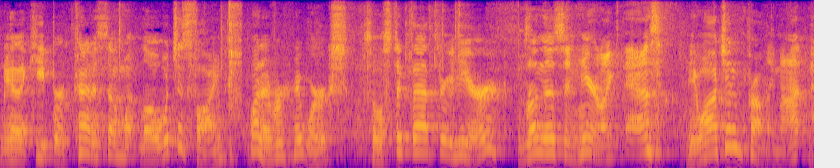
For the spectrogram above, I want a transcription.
we had to keep her kind of somewhat low, which is fine. Whatever, it works. So we'll stick that through here, run this in here like this. Are you watching? Probably not.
